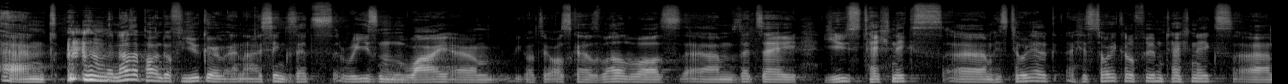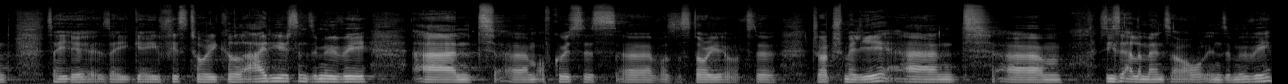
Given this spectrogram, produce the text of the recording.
And another point of Hugo, and I think that's the reason why um, we got the Oscar as well, was um, that they use techniques, um, historical, historical film techniques, and they, they gave historical ideas in the movie. And um, of course, this uh, was the story of the Georges Méliès, and um, these elements are all in the movie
